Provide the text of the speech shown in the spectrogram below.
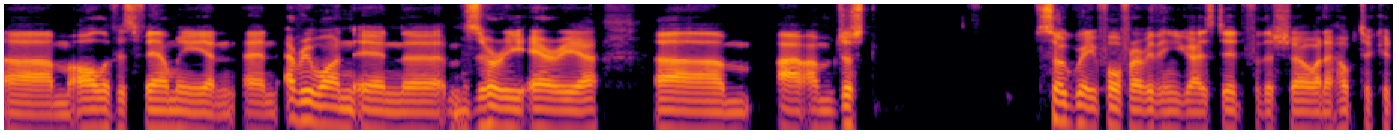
um, all of his family and, and everyone in the Missouri area. Um, I, I'm just so grateful for everything you guys did for the show, and I hope to co-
